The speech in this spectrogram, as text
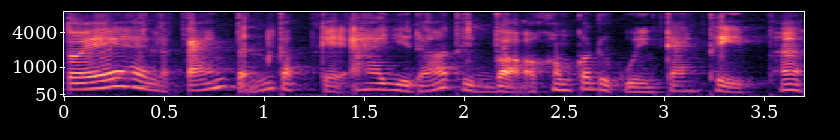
tóe hay là tán tỉnh cặp kè ai gì đó thì vợ không có được quyền can thiệp ha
